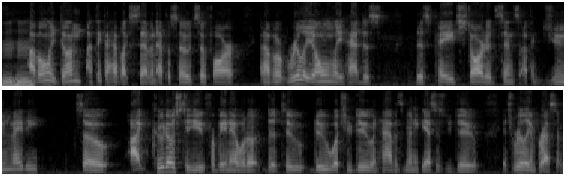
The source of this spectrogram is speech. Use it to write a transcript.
Mm-hmm. I've only done, I think I have like seven episodes so far, and I've really only had this this page started since I think June maybe. So I kudos to you for being able to, to, to do what you do and have as many guests as you do. It's really impressive.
